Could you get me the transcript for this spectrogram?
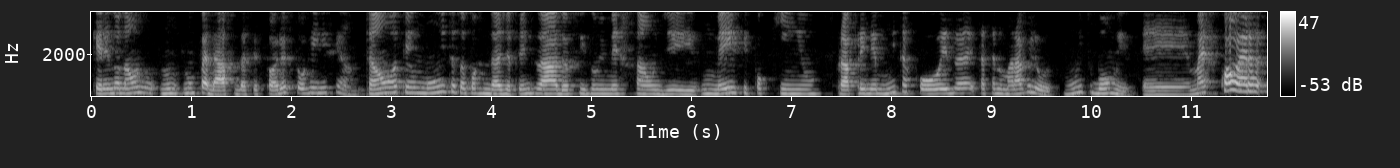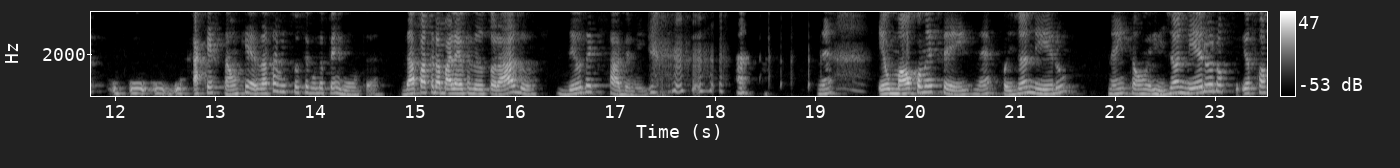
Querendo ou não, num, num, pedaço dessa história eu estou reiniciando. Então eu tenho muitas oportunidades de aprendizado. Eu fiz uma imersão de um mês e pouquinho para aprender muita coisa. Está sendo maravilhoso. Muito bom mesmo. É, mas qual era o, o, o, a questão, que é exatamente a sua segunda pergunta? Dá para trabalhar e fazer doutorado? Deus é que sabe, amigo. né? Eu mal comecei, né? Foi janeiro né? Então, em janeiro, eu só.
